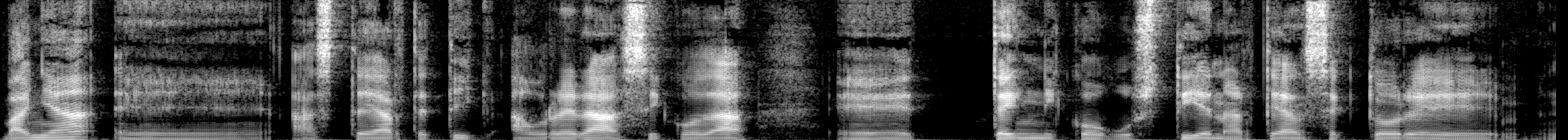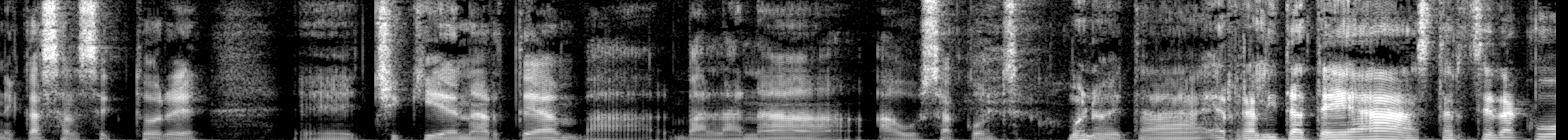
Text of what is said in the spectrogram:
baina e, aste hartetik aurrera hasiko da e, tekniko guztien artean sektore, nekazal sektore e, txikien artean ba, ba lana hau sakontzeko. Bueno, eta errealitatea aztertzerako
